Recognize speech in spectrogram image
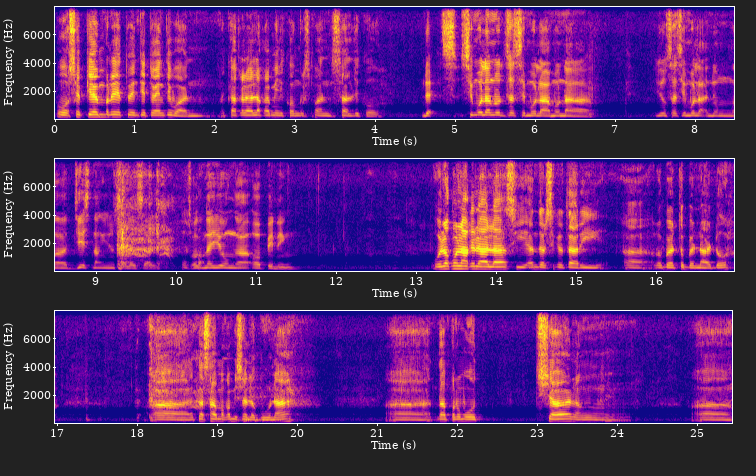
o Setyembre 2021, nagkakilala kami ni Congressman Saldico. Hindi, simulan mo sa simula mo na yung sa simula, yung uh, gist ng yung salaysay. Yes Huwag na yung uh, opening. Una kong nakilala si Undersecretary ah, Roberto Bernardo. Ah, nagkasama kami sa Laguna. Ah, na-promote siya ng ah,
